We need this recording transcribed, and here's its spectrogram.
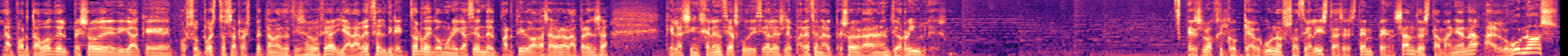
la portavoz del PSOE diga que, por supuesto, se respetan las decisiones judiciales y a la vez el director de comunicación del partido haga saber a la prensa que las injerencias judiciales le parecen al PSOE verdaderamente horribles. Es lógico que algunos socialistas estén pensando esta mañana, algunos,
